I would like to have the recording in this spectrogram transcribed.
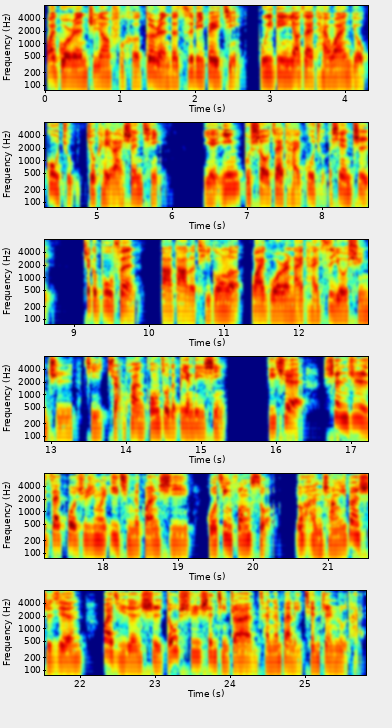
外国人只要符合个人的资历背景，不一定要在台湾有雇主就可以来申请，也应不受在台雇主的限制。这个部分大大的提供了外国人来台自由寻职及转换工作的便利性。的确，甚至在过去因为疫情的关系，国境封锁，有很长一段时间，外籍人士都需申请专案才能办理签证入台，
